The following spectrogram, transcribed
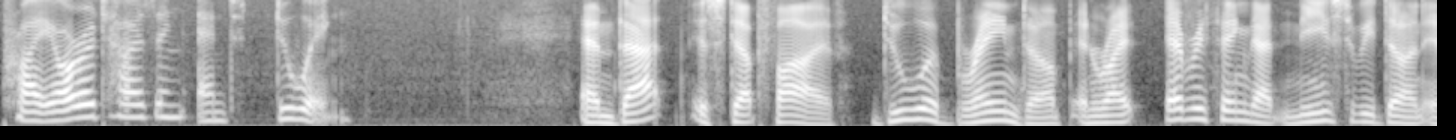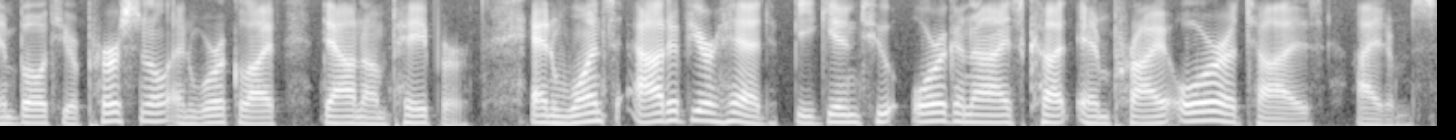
prioritizing, and doing. And that is step five. Do a brain dump and write everything that needs to be done in both your personal and work life down on paper. And once out of your head, begin to organize, cut, and prioritize items.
